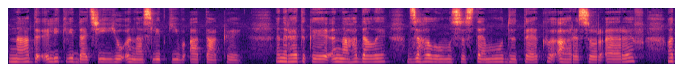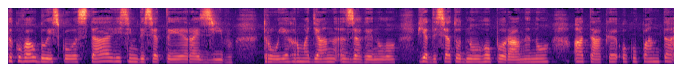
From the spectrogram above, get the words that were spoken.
над ліквідацією наслідків атаки. Енергетики нагадали, загалом систему ДТЕК агресор РФ атакував близько 180 разів. Троє громадян загинуло, 51 поранено. Атаки окупанта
